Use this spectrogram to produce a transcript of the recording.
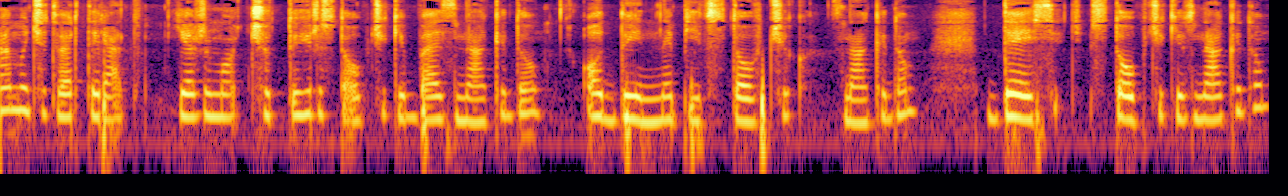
Починаємо четвертий ряд. В'яжемо 4 стовпчики без накиду, 1 напівстовпчик з накидом, 10 стовпчиків з накидом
